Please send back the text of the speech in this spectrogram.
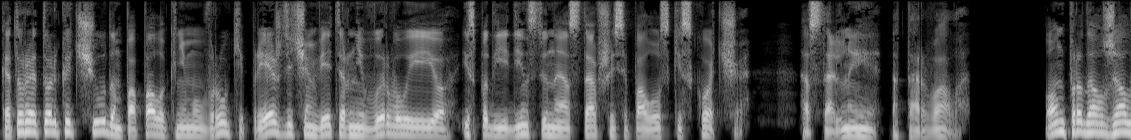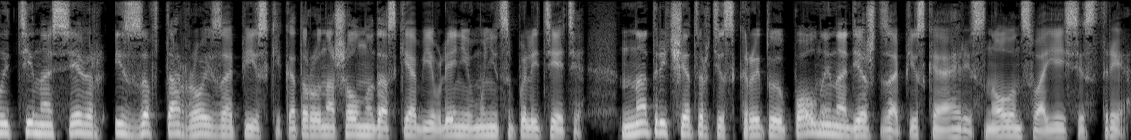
которая только чудом попала к нему в руки, прежде чем ветер не вырвал ее из-под единственной оставшейся полоски скотча. Остальные оторвало. Он продолжал идти на север из-за второй записки, которую нашел на доске объявлений в муниципалитете, на три четверти скрытую полной надежд запиской Айрис Нолан своей сестре.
